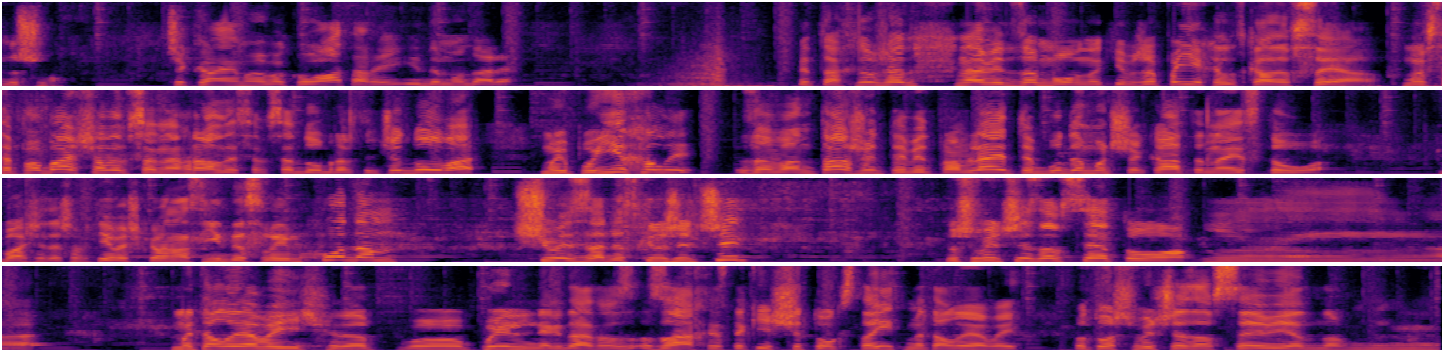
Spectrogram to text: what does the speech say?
Ну що, чекаємо евакуатор і йдемо далі. І так, ну вже навіть замовники вже поїхали, сказали, все, ми все побачили, все награлися, все добре, все чудово. Ми поїхали, завантажуйте, відправляйте, будемо чекати на СТО. Бачите, шахтєвочка у нас їде своїм ходом, щось ззаді скрижичить. Ну, швидше за все, то металевий е, пильник, да, захист такий щиток стоїть металевий, ото швидше за все він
